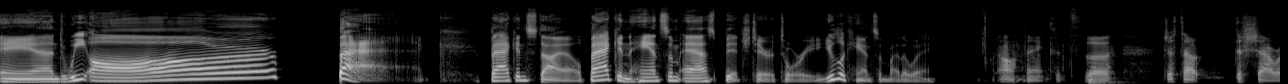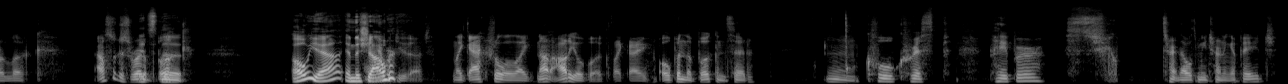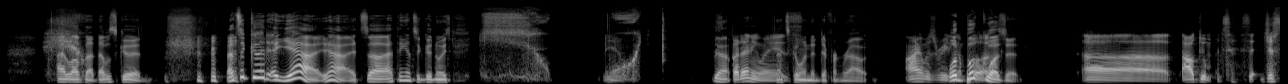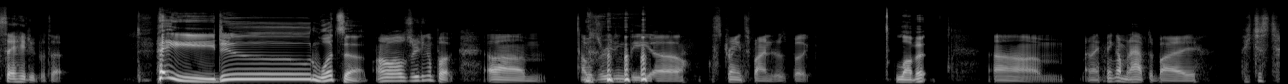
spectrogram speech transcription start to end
And we are back. Back in style. Back in handsome ass bitch territory. You look handsome, by the way. Oh, thanks. It's the just out the shower look. I also just read It's a the book. Oh, yeah? In the shower? do that. Like actual, like not audiobook. Like I opened the book and said, mm, "Cool, crisp paper." Turn. That was me turning a page. I love that. That was good. That's a good, uh, yeah, yeah. It's, uh, I think it's a good noise. yeah. Yeah. But anyways, That's going a different route. I was reading. a What book was it? Uh, I'll do. Just say, "Hey, dude, what's up?" Hey, dude, what's up? Oh, I was reading a book. Um, I was reading the uh, Strength Finders book. Love it. Um, and I think I'm gonna have to buy. They just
